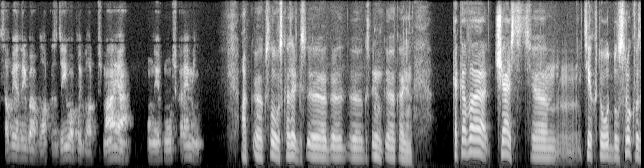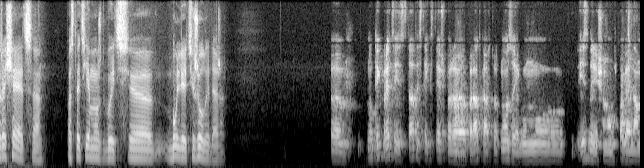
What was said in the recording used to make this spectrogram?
sabiedrībā, blakus dzīvoklī, blakus mājā un ir mūsu kaimiņi. А, к слову сказать, господин Калин, Какова часть э, тех, кто отбыл срок, возвращается по статье, может быть, э, более тяжелой даже? Nu, tik precīzi statistikas tieši par, par atkārtot noziegumu izdarīšanu mums pagaidām,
